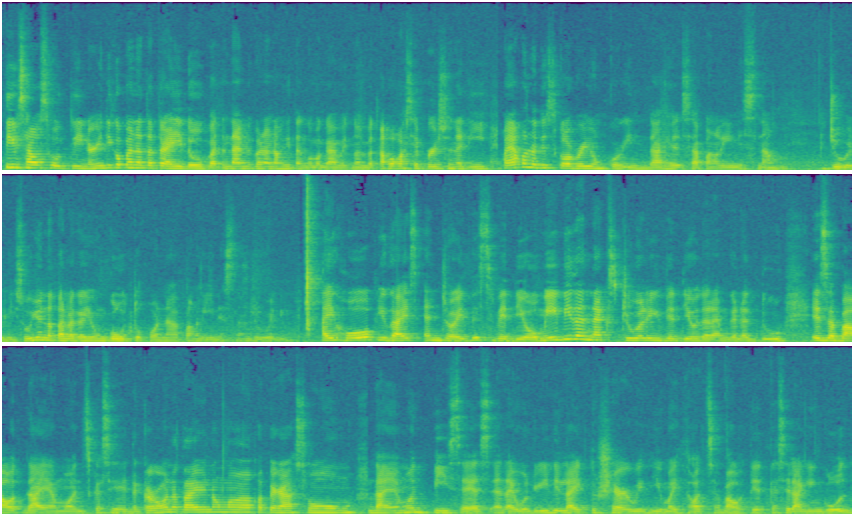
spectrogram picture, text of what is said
Thieves Household Cleaner. Hindi ko pa natatry though, but ang dami ko na nakitang gumagamit nun. But ako kasi personally, kaya ako na-discover yung Corinne dahil sa panglinis ng jewelry. So, yun na talaga yung go-to ko na panglinis ng jewelry. I hope you guys enjoyed this video. Maybe the next jewelry video that I'm gonna do is about diamonds kasi nagkaroon na tayo ng mga kapirasong diamond pieces and I would really like to share with you my thoughts about it kasi laging gold.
